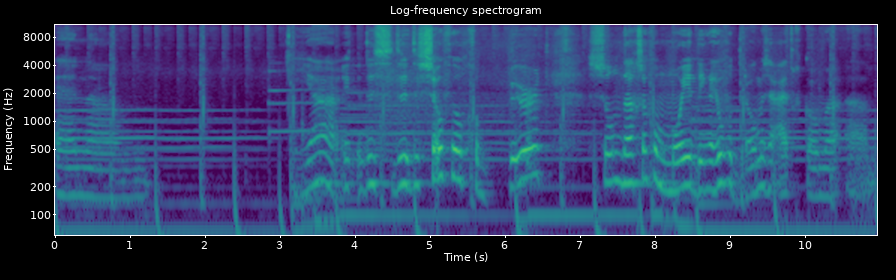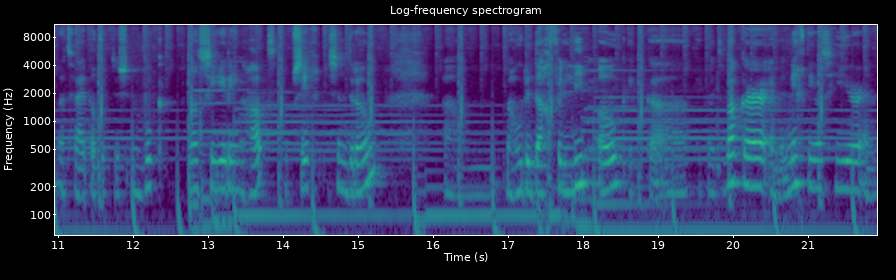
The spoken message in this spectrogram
En um, ja, ik, dus, er is zoveel gebeurd zondag zoveel mooie dingen, heel veel dromen zijn uitgekomen. Um, het feit dat ik dus een boeklancering had, op zich is een droom. Um, maar hoe de dag verliep ook. Ik, uh, ik werd wakker en mijn nicht was hier en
